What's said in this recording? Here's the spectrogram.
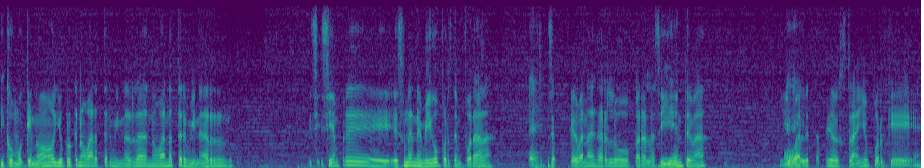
y como que no, yo creo que no van a terminar, no van a terminar. Siempre es un enemigo por temporada. Eh. O sea, que van a dejarlo para la siguiente, va. Eh. Igual está medio extraño porque,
